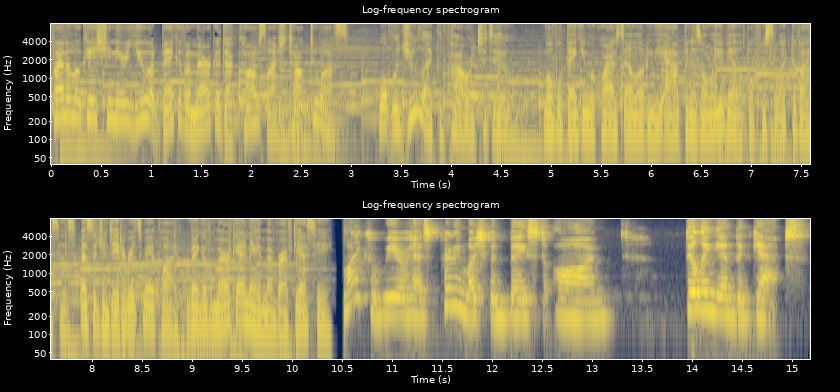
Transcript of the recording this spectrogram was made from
Find a location near you at bankofamerica.com slash talk to us. What would you like the power to do? Mobile banking requires downloading the app and is only available for select devices. Message and data rates may apply. Bank of America and a member FDIC. My career has pretty much been based on filling in the gaps,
